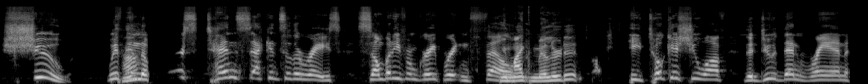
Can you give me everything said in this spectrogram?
shoe. Within Huh? the first 10 seconds of the race, somebody from Great Britain fell. You Mike Millered it. He took his shoe off. The dude then ran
